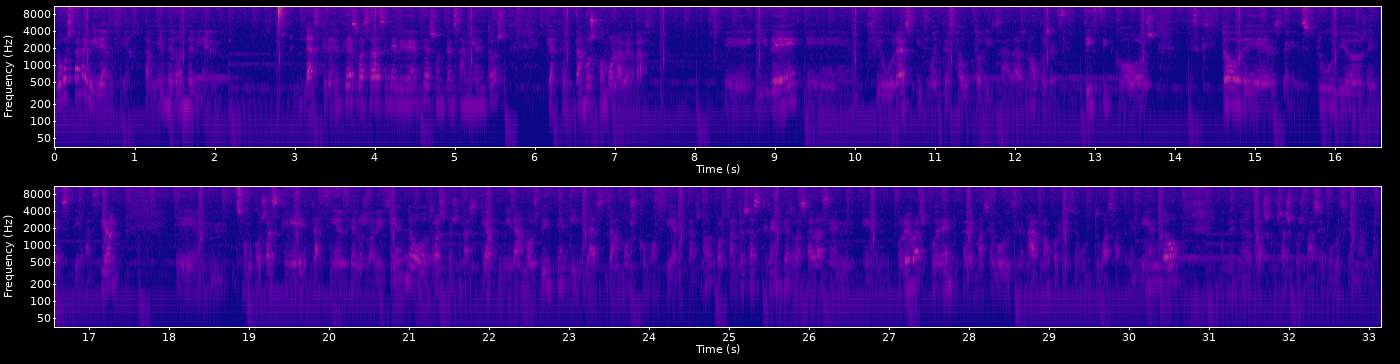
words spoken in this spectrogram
Luego está la evidencia, también de dónde vienen las creencias basadas en evidencia son pensamientos que aceptamos como la verdad eh, y de eh, figuras y fuentes autorizadas, ¿no? pues de científicos, de escritores, de estudios, de investigación. Em, son cosas que la ciencia nos va diciendo, otras personas que admiramos dicen y las damos como ciertas. ¿no? Por tanto, esas creencias basadas en, pruebas pueden además evolucionar, ¿no? porque según tú vas aprendiendo, aprendiendo otras cosas, pues vas evolucionando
